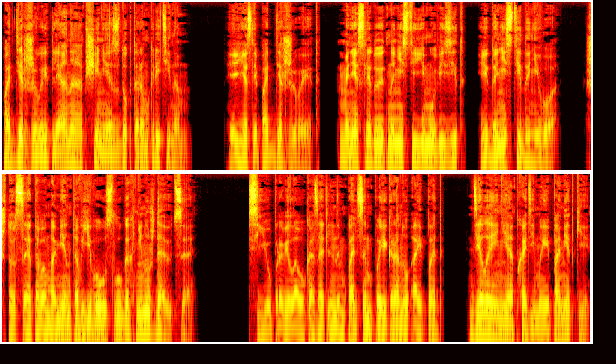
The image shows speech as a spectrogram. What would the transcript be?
поддерживает ли она общение с доктором-кретином. И если поддерживает, мне следует нанести ему визит и донести до него, что с этого момента в его услугах не нуждаются. Сью провела указательным пальцем по экрану iPad, делая необходимые пометки,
